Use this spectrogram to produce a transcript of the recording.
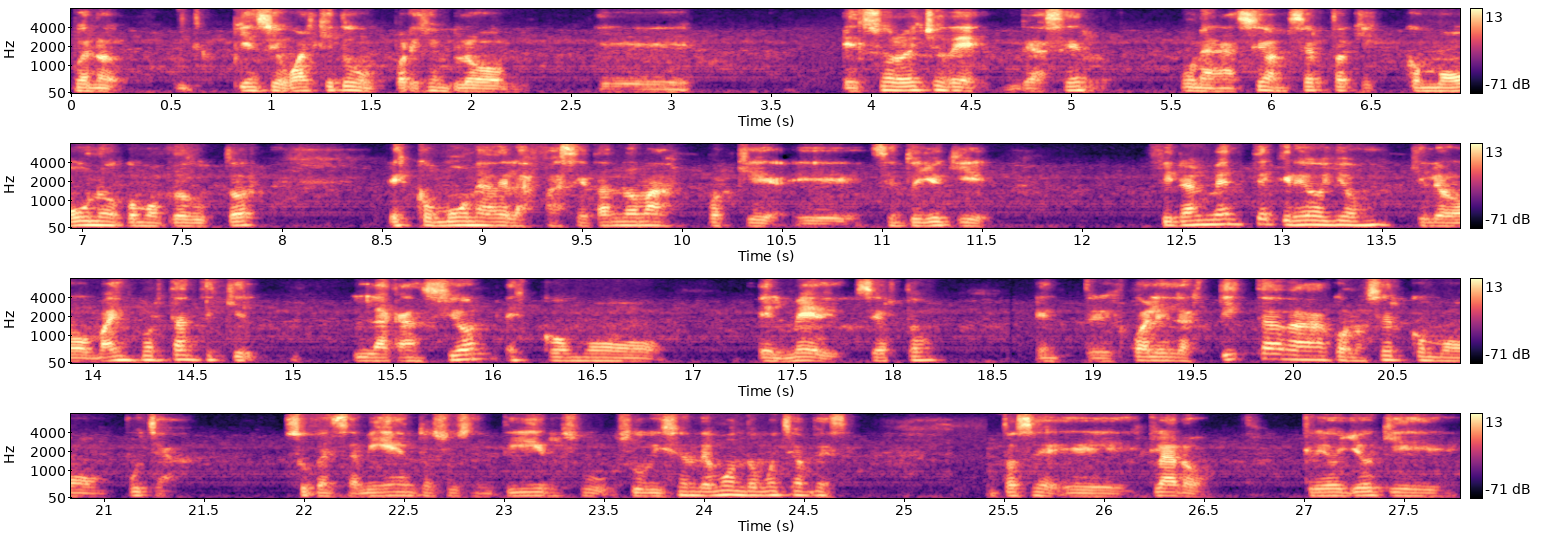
bueno, pienso igual que tú. Por ejemplo, eh, el solo hecho de, de hacer una canción, ¿cierto? Que como uno, como productor, es como una de las facetas nomás, porque eh, siento yo que finalmente creo yo que lo más importante es que la canción es como el medio, ¿cierto? Entre el cual el artista da a conocer como, pucha, su pensamiento, su sentir, su, su visión de mundo muchas veces. Entonces, eh, claro, creo yo que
